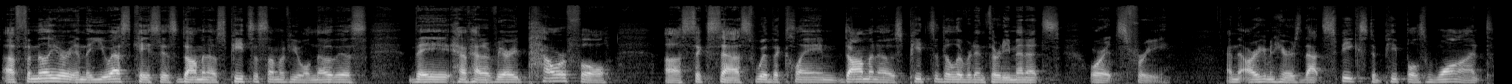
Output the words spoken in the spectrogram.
Uh, familiar in the US case is Domino's Pizza. Some of you will know this. They have had a very powerful uh, success with the claim Domino's pizza delivered in 30 minutes or it's free. And the argument here is that speaks to people's want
